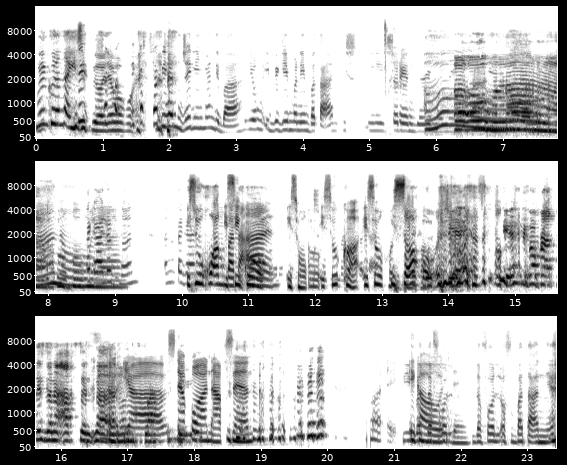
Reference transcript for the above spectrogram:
Ngayon ko na naisip yun. Ewan ko. May kasabihan Jeline yun, di ba? Yung ibigay mo na yung bataan, is i-surrender Oh, Oo yung- nga. ano? Oo nga. Tagalog nun? Anong Tagalog? Isuko ang bataan. Isuko. Oh. Isuko. Isuko. Isoko. Yes. yes. Nagpa-practice na ng accent na ano. Yeah. Step one, accent. Di ba the Ikaw fall, din. the fall of Bataan niya?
